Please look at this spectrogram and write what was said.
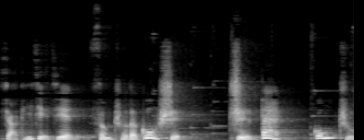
小迪姐姐送出的故事《纸袋公主》。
